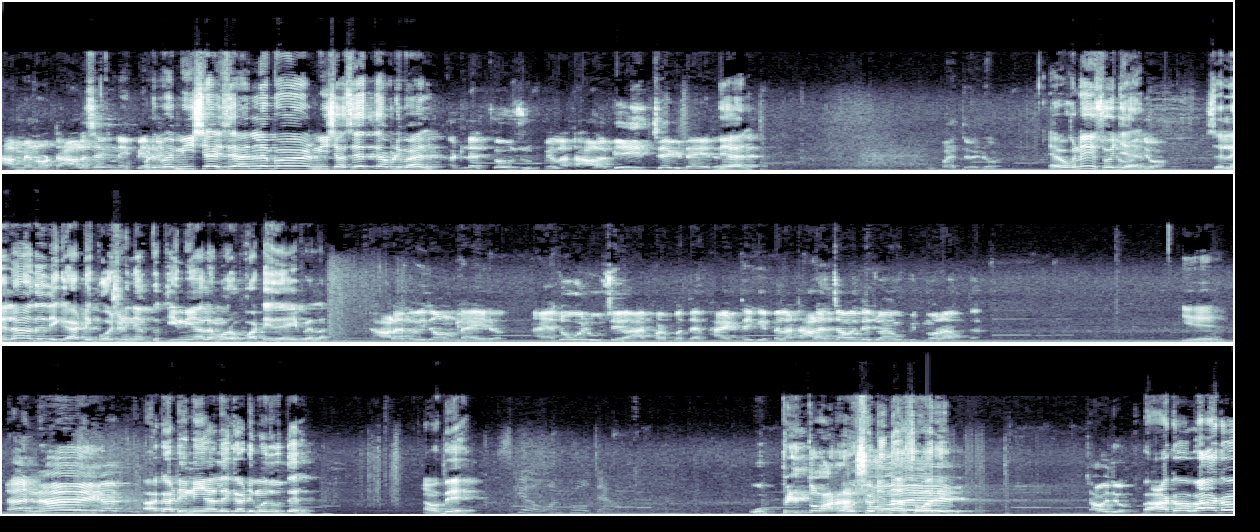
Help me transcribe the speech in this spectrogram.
સામેનો ઢાળ છે કે નહીં? ભાઈ મીશા છે એટલે પણ મીશા છે જ તે આપણી ભાઈ. એટલે જ કહું છું પેલા ઢાળ બે જ જવી ડાયરેક્ટ બેન એવો નહીં સોજ્યા જો. જલે લા દીધી ગાડી ભોસડી તો ધીમી હાલે મારો ફાટી જાય પેલા ઢાળે ધોઈ જાઉં લાઈટ અહીંયા તો ઓલું છે આ પર બધા ફાઇટ થઈ ગઈ. પેલા ઢાળે જવા દેજો અહીં ઊભી જ ન રાખતા. એ. એ નહીં આ ગાડી નહીં હાલે ગાડીમાં જ ઉતર. આવો બે. ઊભી તો ભોસડીના sorry. જાવ દો ભાગો ભાગો.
